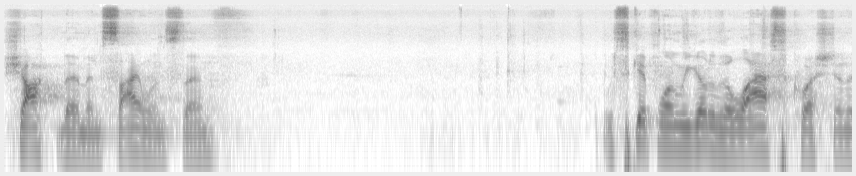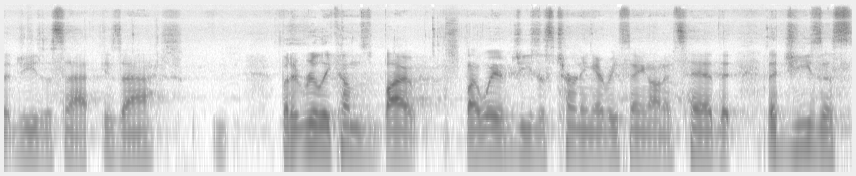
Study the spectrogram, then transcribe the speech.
shocked them and silenced them. We skip one, we go to the last question that Jesus is asked. But it really comes by, by way of Jesus turning everything on its head, that, that Jesus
